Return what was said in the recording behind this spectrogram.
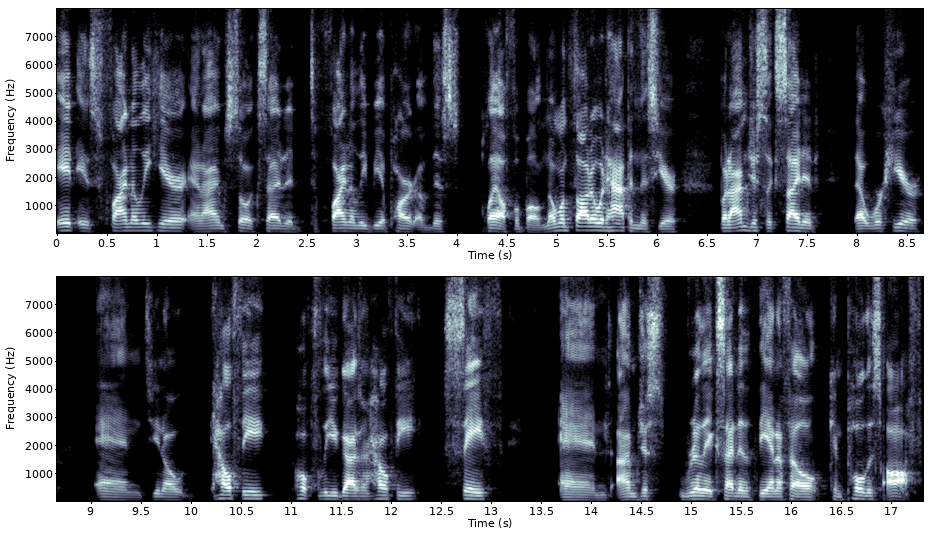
It is finally here, and I'm so excited to finally be a part of this playoff football. No one thought it would happen this year, but I'm just excited that we're here and you know healthy. Hopefully, you guys are healthy, safe, and I'm just really excited that the NFL can pull this off.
